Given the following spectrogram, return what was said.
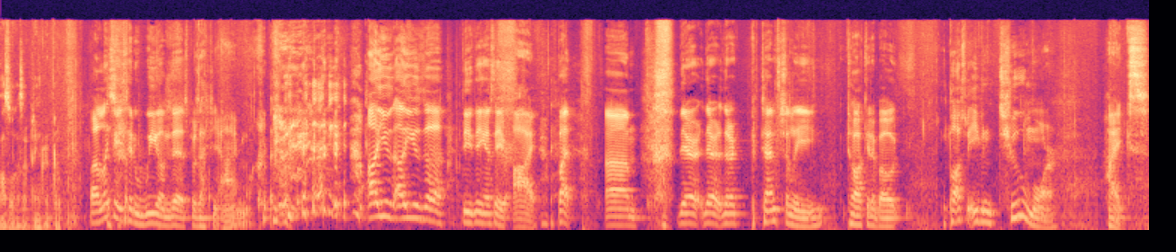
Also accepting crypto. Well, I like how you said we on this, but it's actually I'm more crypto. I'll use I'll use uh, the thing I say I, but um, they're they're they're potentially talking about possibly even two more hikes.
